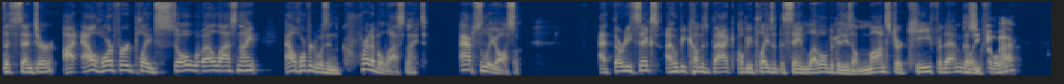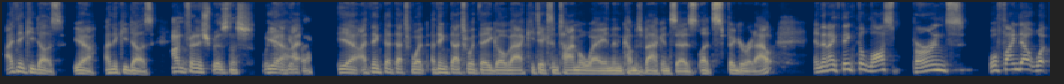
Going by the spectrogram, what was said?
the center. I, Al Horford played so well last night. Al Horford was incredible last night. Absolutely awesome. At 36, I hope he comes back. I hope he plays at the same level because he's a monster key for them Does going he come forward. back? I think he does. Yeah, I think he does. Unfinished business. We Yeah, get I- back. Yeah, I think that that's what I think that's what they go back. He takes some time away and then comes back and says, "Let's figure it out." And then I think the loss burns. We'll find out what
